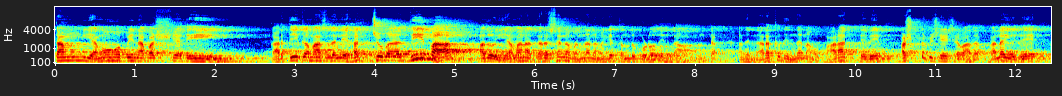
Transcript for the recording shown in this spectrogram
ತಂ ಯಮೋಪಿ ನ ಪಶ್ಯತಿ ಕಾರ್ತೀಕ ಮಾಸದಲ್ಲಿ ಹಚ್ಚುವ ದೀಪ, ಅದು ಯಮನ ದರ್ಶನವನ್ನು ನಮಗೆ ತಂದು ಕೊಡೋದಿಲ್ಲ ಅಂತ. ಅಂದರೆ ನರಕದಿಂದ ನಾವು ಪಾರಾಗ್ತೇವೆ. ಅಷ್ಟು ವಿಶೇಷವಾದ ಫಲ ಇದೆ.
